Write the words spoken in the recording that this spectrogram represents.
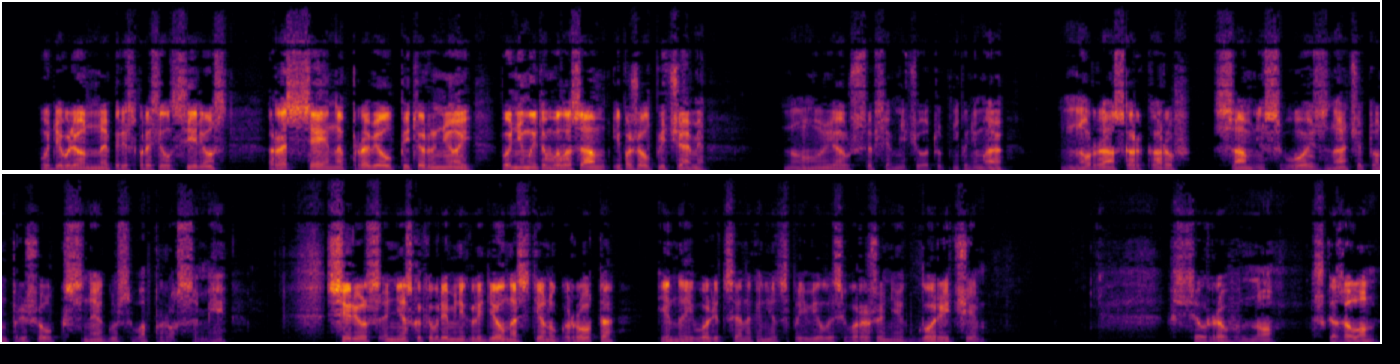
— удивленно переспросил Сириус, рассеянно провел пятерней по немытым волосам и пожал плечами. — Ну, я уж совсем ничего тут не понимаю. Но раз Каркаров сам не свой, значит, он пришел к Снегу с вопросами. Сириус несколько времени глядел на стену грота, и на его лице, наконец, появилось выражение горечи. — Все равно, — сказал он,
